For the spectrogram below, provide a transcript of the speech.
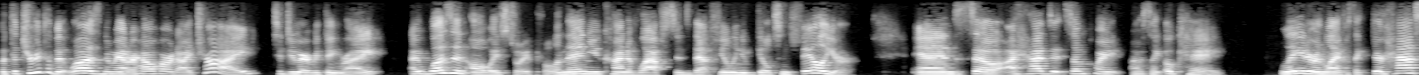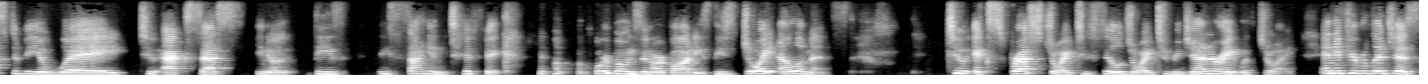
But the truth of it was, no matter how hard I tried to do everything right, I wasn't always joyful. And then you kind of lapsed into that feeling of guilt and failure. And so I had to, at some point, I was like, okay, later in life, it's like there has to be a way to access, you know, these these scientific hormones in our bodies, these joy elements to express joy, to feel joy, to regenerate with joy. And if you're religious,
